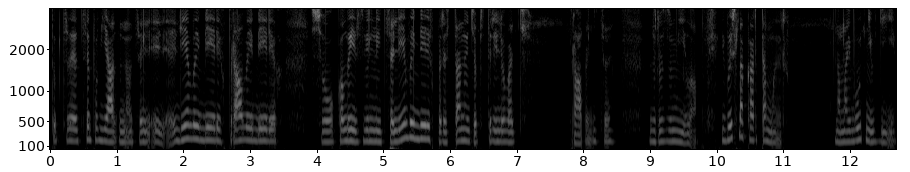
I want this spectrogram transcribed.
Тобто це, це пов'язано. Це лі- лівий берег, правий берег, що коли звільниться лівий берег, перестануть обстрілювати правий. Це зрозуміло. І вийшла карта мир на майбутнє в дії.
